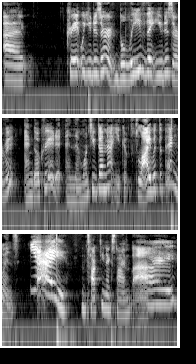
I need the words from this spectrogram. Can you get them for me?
uh, create what you deserve. Believe that you deserve it and go create it. And then once you've done that, you can fly with the penguins. Yay! Talk to you next time. Bye.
